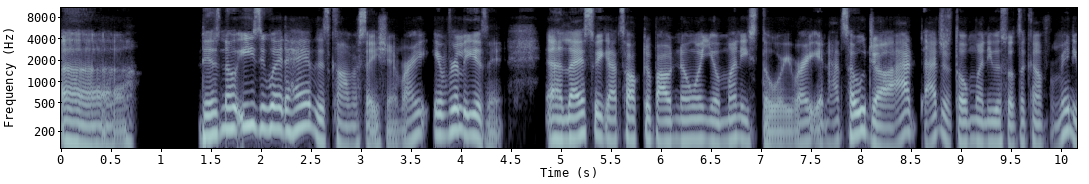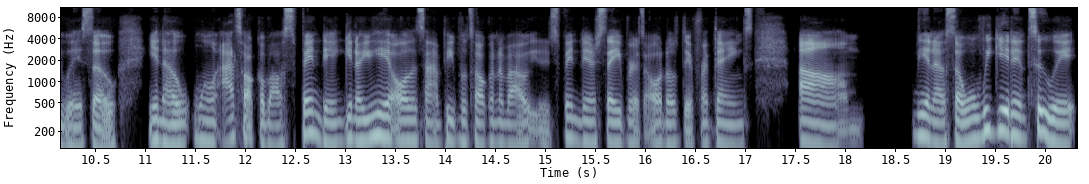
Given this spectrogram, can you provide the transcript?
uh, there's no easy way to have this conversation, right? It really isn't. Uh, last week I talked about knowing your money story, right? And I told y'all I, I just thought money was supposed to come from anywhere. So, you know, when I talk about spending, you know, you hear all the time people talking about spending savers, all those different things. Um, you know so when we get into it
